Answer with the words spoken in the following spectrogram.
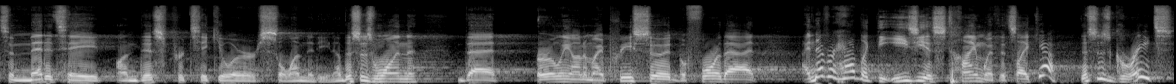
to meditate on this particular solemnity. Now, this is one that early on in my priesthood, before that, I never had like the easiest time with. It's like, yeah, this is great.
